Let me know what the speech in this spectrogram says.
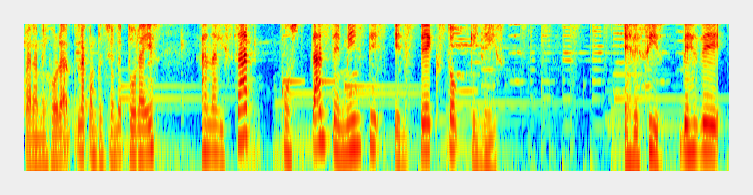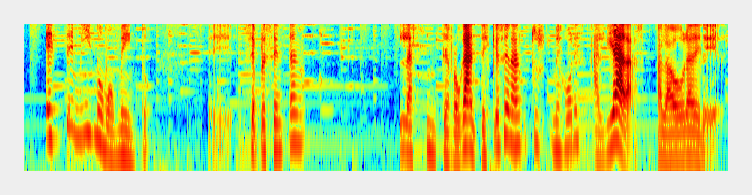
para mejorar la comprensión lectora es analizar constantemente el texto que lees. Es decir, desde este mismo momento eh, se presentan las interrogantes que serán tus mejores aliadas a la hora de leer,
